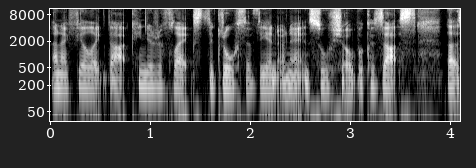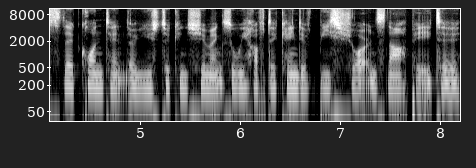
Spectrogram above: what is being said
And I feel like that kind of reflects the growth of the internet and social because that's that's the content they're used to consuming. So we have to kind of be short and snappy to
